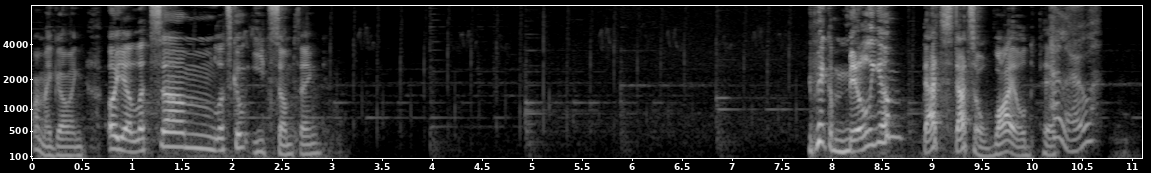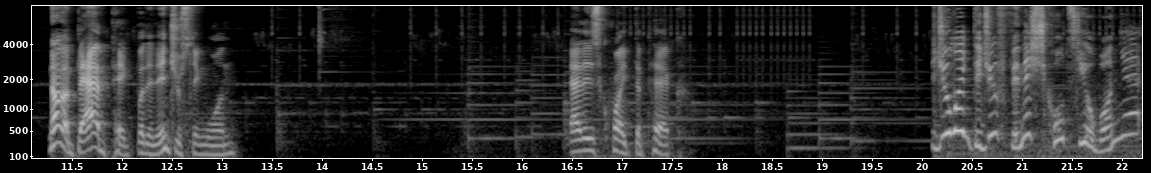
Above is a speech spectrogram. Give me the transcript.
Where am I going? Oh yeah, let's um let's go eat something. Pick a Millium? That's that's a wild pick. Hello. Not a bad pick, but an interesting one. That is quite the pick. Did you like did you finish Cold Steel 1 yet?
